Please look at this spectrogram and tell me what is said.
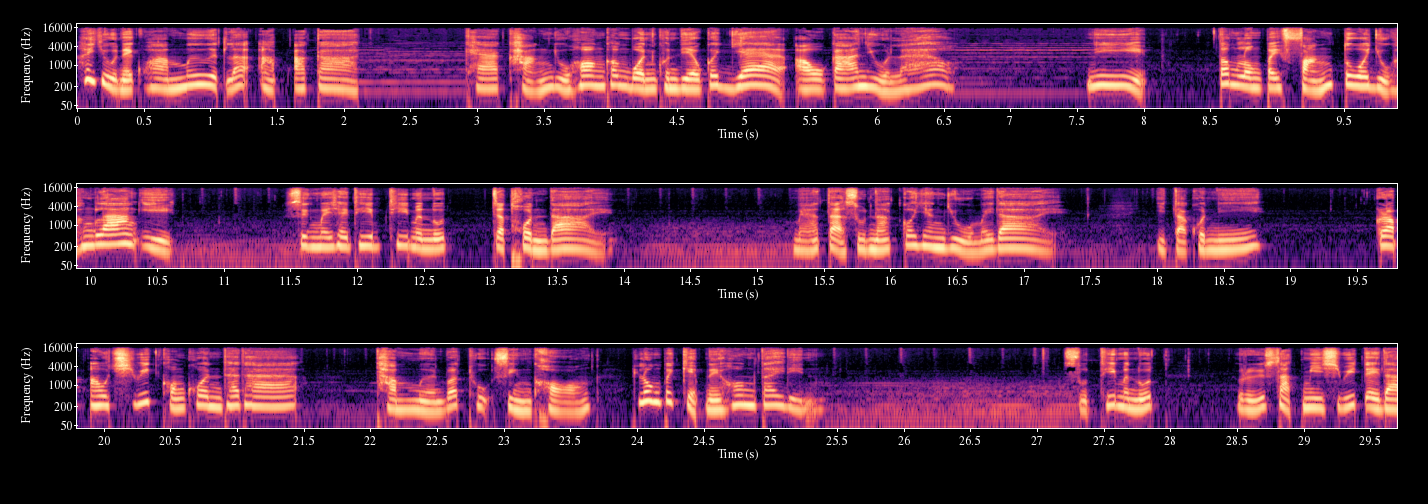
ให้อยู่ในความมืดและอับอากาศ แค่ขังอยู่ห้องข้างบนคนเดียวก็แย่เอาการอยู่แล้ว นี่ ต้องลงไปฝังตัวอยู่ข้างล่างอีก ซึ่งไม่ใช่ที่ที่มนุษย์จะทนได้ แม้แต่สุนัขกก็ยังอยู่ไม่ได้ อิตาคนนี้ กลับเอาชีวิตของคนแท้ๆทำเหมือนวัตถุสิ่งของลงไปเก็บในห้องใต้ดิน สุดที่มนุษย์หรือสัตว์มีชีวิตใด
